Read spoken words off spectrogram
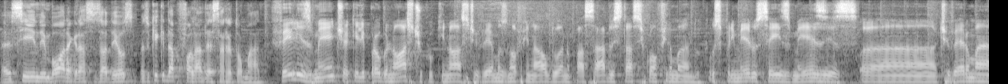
é, se indo embora, graças a Deus, mas o que, que dá para falar dessa retomada? Felizmente, aquele prognóstico que nós tivemos no final do ano passado está se confirmando. Os primeiros seis meses uh, tiveram uma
